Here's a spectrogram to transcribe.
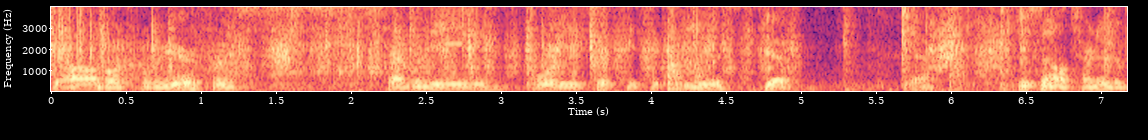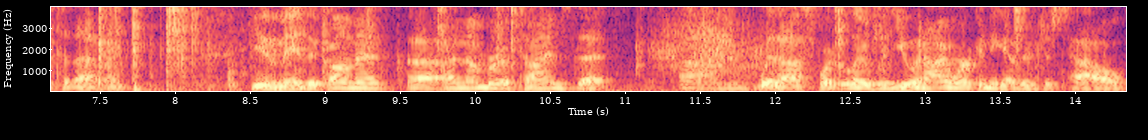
job or career for s- 70, 40, 50, 60 years. yep. Yeah. Just an alternative to that, right? You've made the comment uh, a number of times that um, with us, like with you and I working together, just how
